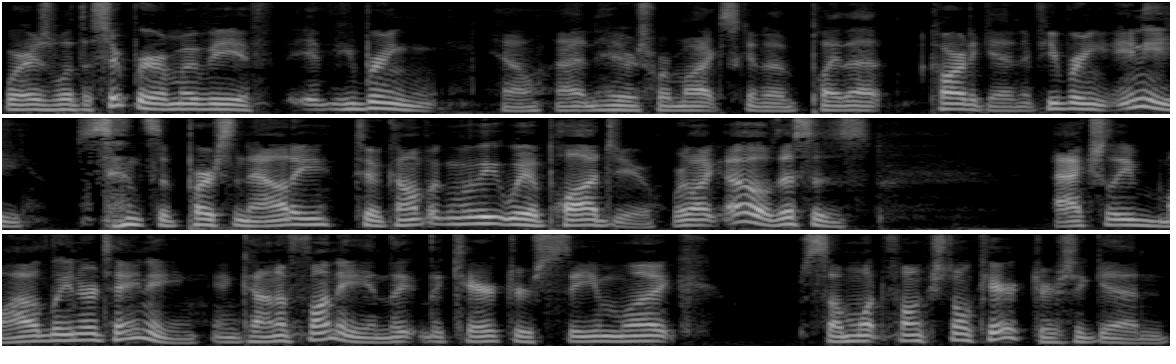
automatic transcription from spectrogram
whereas with a superhero movie, if if you bring you know, and here's where Mike's gonna play that card again. If you bring any sense of personality to a comic movie, we applaud you. We're like, oh, this is actually mildly entertaining and kind of funny, and the the characters seem like somewhat functional characters again.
